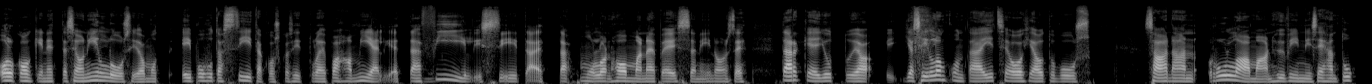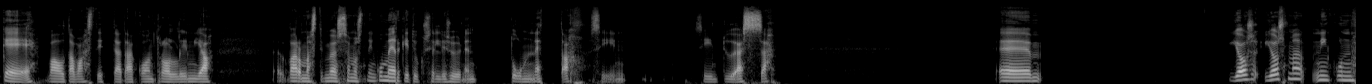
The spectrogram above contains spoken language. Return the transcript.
olkoonkin, että se on illuusio, mutta ei puhuta siitä, koska siitä tulee paha mieli. Että tämä fiilis siitä, että mulla on homma näpeissä, niin on se tärkeä juttu. Ja, ja silloin kun tämä itseohjautuvuus saadaan rullaamaan hyvin, niin sehän tukee valtavasti tätä kontrollin ja varmasti myös semmoista niin kuin merkityksellisyyden tunnetta siinä, siinä työssä. Öö, jos, jos mä niin kuin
